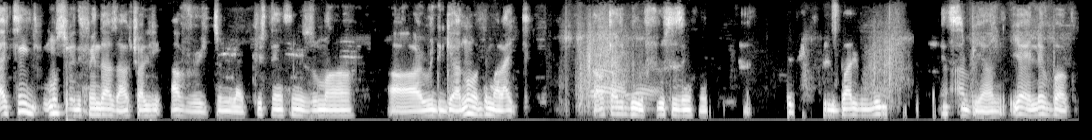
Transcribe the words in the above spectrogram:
I think most of the defenders are actually average. To me, like Christensen, Zouma, uh, Rudiger. None of them are like can actually do a full season for Koulibaly, maybe CB, and yeah, a left back.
